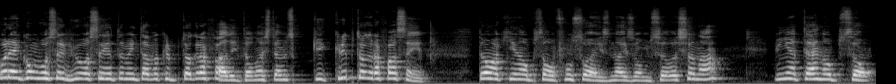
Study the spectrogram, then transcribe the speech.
Porém, como você viu, a senha também estava criptografada, então nós temos que criptografar a senha. Então aqui na opção funções nós vamos selecionar, vir até na opção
